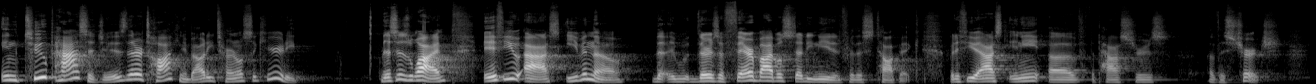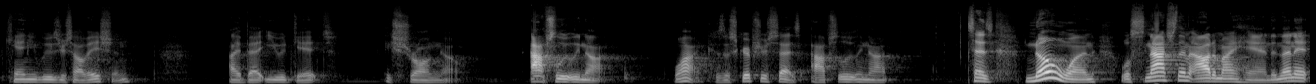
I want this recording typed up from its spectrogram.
in two passages that are talking about eternal security. This is why, if you ask, even though there's a fair Bible study needed for this topic, but if you ask any of the pastors of this church, can you lose your salvation? I bet you would get a strong no. Absolutely not. Why? Because the scripture says, absolutely not says, No one will snatch them out of my hand. And then it,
